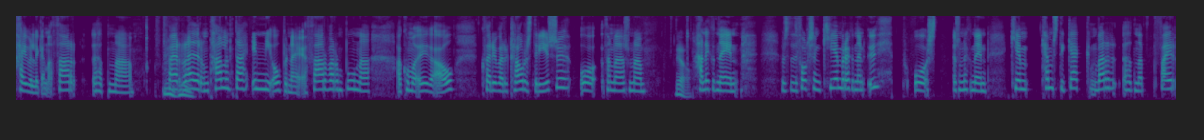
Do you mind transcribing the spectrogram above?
hæfilegana. Þar, þarna, fær mhm. ræðir hann talenta inn í OpenAI. Þar var hann búin að koma auga á hverju verið klárastur í þessu og þannig að svona Já. hann einhvern veginn, þú veist, þetta er fólk sem kemur einhvern veginn upp og svona einhvern veginn kem, kemst í gegn verð, þarna, fær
